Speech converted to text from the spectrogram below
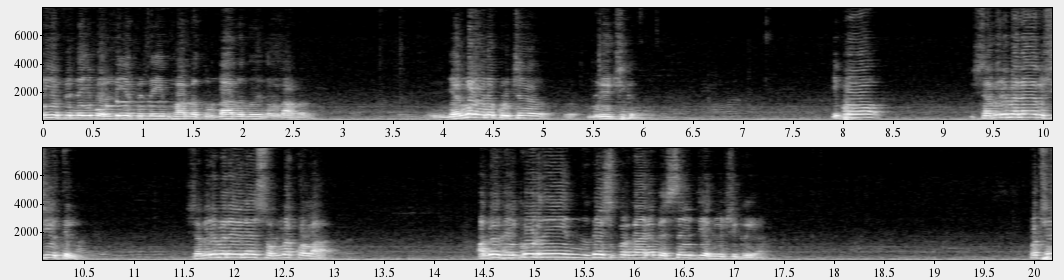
ഡി എഫിന്റെയും എൽ ഡി എഫിന്റെയും ഭാഗത്ത് ഉണ്ടാകുന്നത് എന്നുള്ളതാണ്. ഞങ്ങൾ അതിനെക്കുറിച്ച് നിരീക്ഷിക്കുന്നത് ഇപ്പോ ശബരിമല വിഷയത്തിൽ ശബരിമലയിലെ സ്വർണക്കൊള്ള അത് ഹൈക്കോടതി നിർദ്ദേശപ്രകാരം എസ് ഐ ടി അന്വേഷിക്കുകയാണ്. പക്ഷേ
